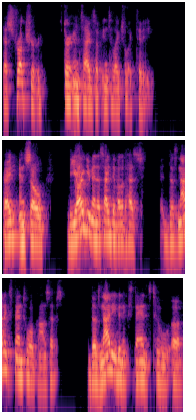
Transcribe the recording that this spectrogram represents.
that structure certain types of intellectual activity, right? And so the argument as I develop has does not extend to all concepts, does not even extend to uh,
